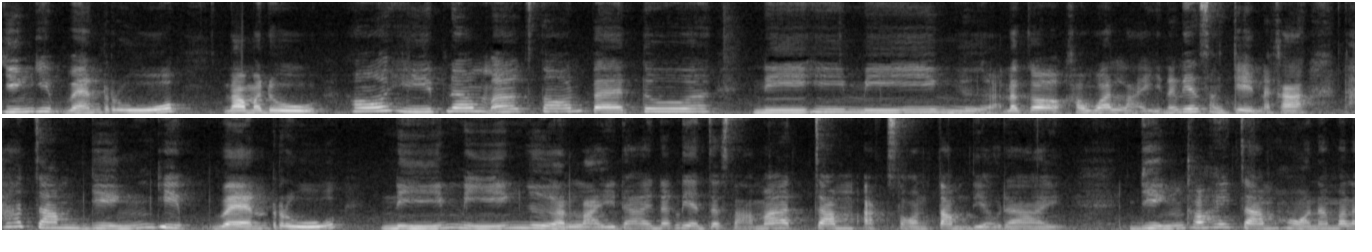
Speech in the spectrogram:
หญิงหยิบแหวนรู้ เรามาดูหอหีบนำอักษรแปดตัว นี้มีเหงื่อ แล้วก็คำว่าไหล นักเรียนสังเกตนะคะ ถ้าจำหญิงหยิบแหวนรู้หนีหมีเหงื่อไหลได้ นักเรียนจะสามารถจำอักษรต่ำเดียวได้ หญิงเขาให้จำหอนำอะไร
